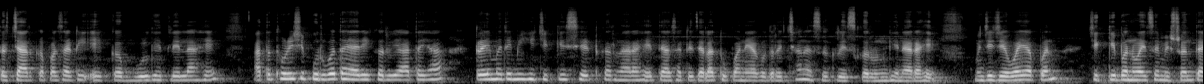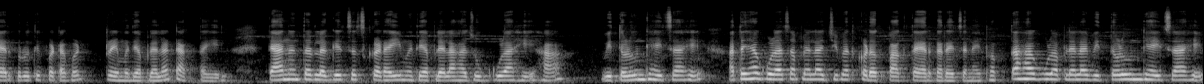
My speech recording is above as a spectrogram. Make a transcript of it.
तर चार कपासाठी एक कप गूळ घेतलेला आहे. आता थोडीशी पूर्वतयारी करूया. आता ह्या ट्रेमध्ये मी ही चिक्की सेट करणार आहे. त्यासाठी त्याला तुपाने अगोदर छान असं ग्रीस करून घेणार आहे. म्हणजे जेव्हाही आपण चिक्की बनवायचं मिश्रण तयार करू ते फटाफट ट्रेमध्ये आपल्याला टाकता येईल. त्यानंतर लगेचच कढाईमध्ये आपल्याला हा जो गूळ आहे हा वितळून घ्यायचा आहे. आता ह्या गुळाचा आपल्याला अजिबात कडक पाक तयार करायचा नाही. फक्त हा गुळ आपल्याला वितळून घ्यायचा आहे.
